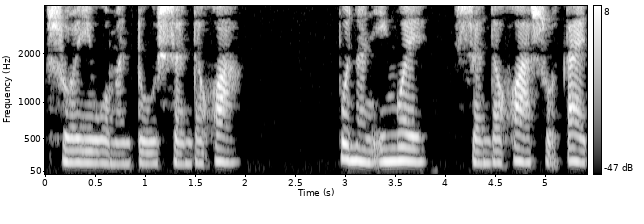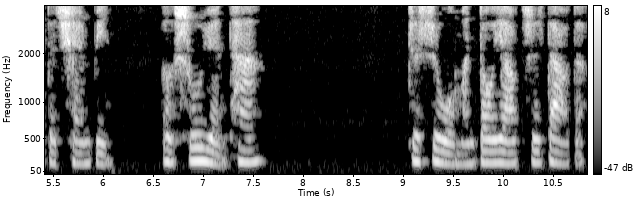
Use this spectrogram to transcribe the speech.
所以，我们读神的话，不能因为神的话所带的权柄而疏远它，这是我们都要知道的。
